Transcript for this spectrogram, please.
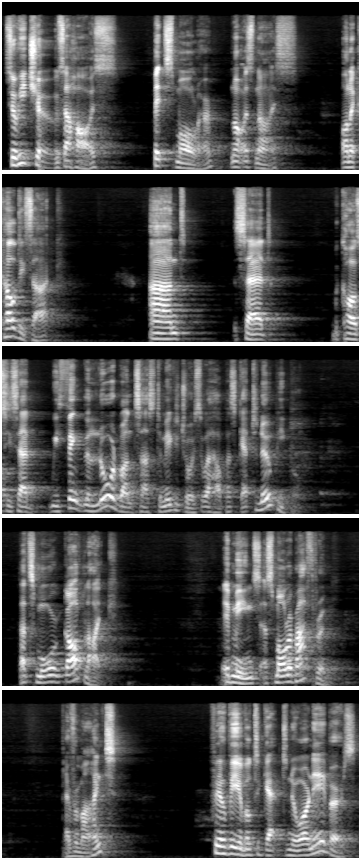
So he chose a house, bit smaller, not as nice, on a cul-de-sac, and said, because he said, we think the Lord wants us to make a choice that will help us get to know people. That's more godlike. It means a smaller bathroom. Never mind. We'll be able to get to know our neighbours.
